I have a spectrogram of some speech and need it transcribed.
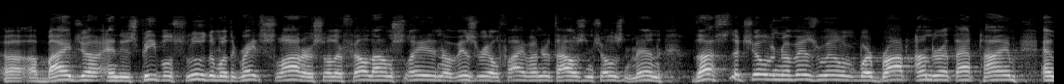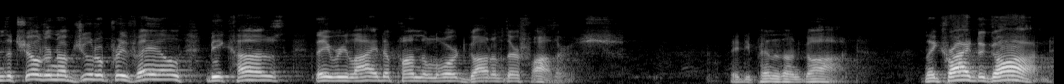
uh, Abijah and his people slew them with a great slaughter, so there fell down slain of Israel 500,000 chosen men. Thus the children of Israel were brought under at that time, and the children of Judah prevailed because they relied upon the Lord God of their fathers. They depended on God. They cried to God,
